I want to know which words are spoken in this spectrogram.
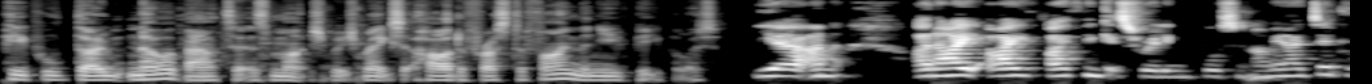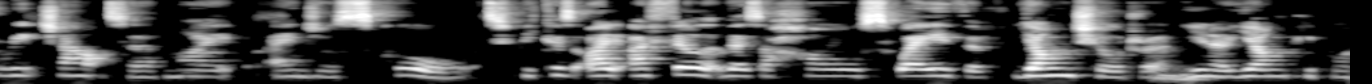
people don't know about it as much which makes it harder for us to find the new people yeah and and I, I i think it's really important i mean i did reach out to my angels school to, because i i feel that there's a whole swathe of young children you know young people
